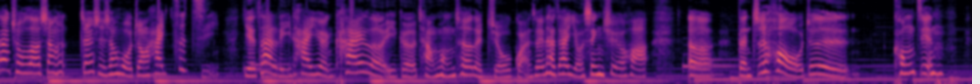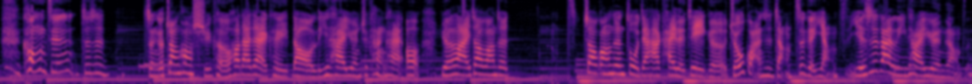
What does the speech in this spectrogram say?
那除了生真实生活中，他自己也在梨泰院开了一个敞篷车的酒馆。所以大家有兴趣的话，呃，等之后就是空间，空间就是。整个状况许可的话，大家也可以到梨泰院去看看哦。原来赵光真，赵光真作家他开的这个酒馆是长这个样子，也是在梨泰院这样子。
